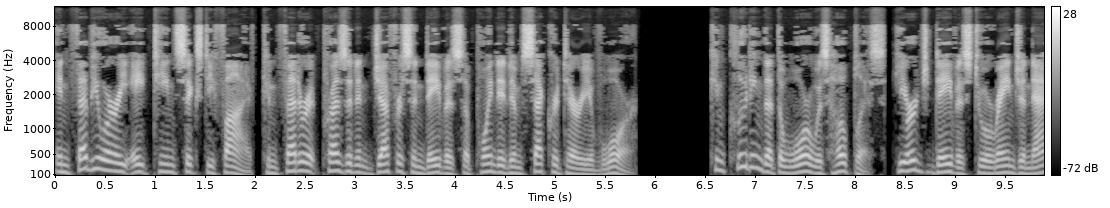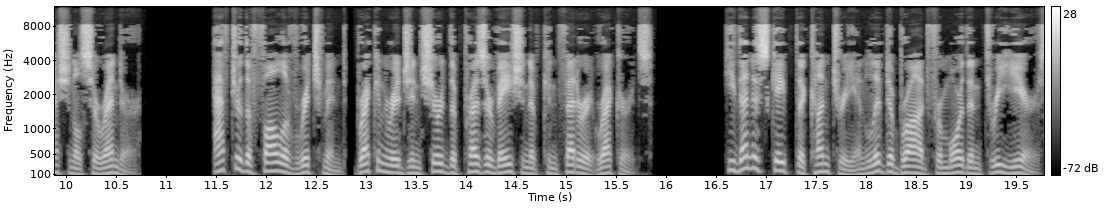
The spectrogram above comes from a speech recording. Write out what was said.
In February 1865, Confederate President Jefferson Davis appointed him Secretary of War. Concluding that the war was hopeless, he urged Davis to arrange a national surrender. After the fall of Richmond, Breckinridge ensured the preservation of Confederate records. He then escaped the country and lived abroad for more than three years.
